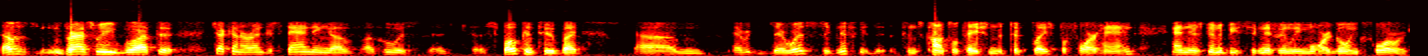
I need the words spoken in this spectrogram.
That was perhaps we will have to check on our understanding of, of who was uh, spoken to, but um, every, there was significant consultation that took place beforehand, and there's going to be significantly more going forward.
